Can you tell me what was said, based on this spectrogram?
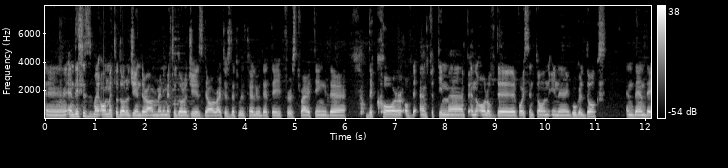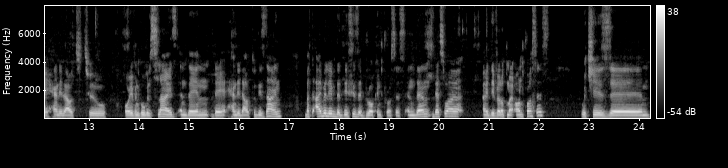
and this is my own methodology, and there are many methodologies. There are writers that will tell you that they first writing the the core of the empathy map and all of the voice and tone in a Google Docs, and then they hand it out to, or even Google Slides, and then they hand it out to design. But I believe that this is a broken process, and then that's why I developed my own process, which is. Um,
